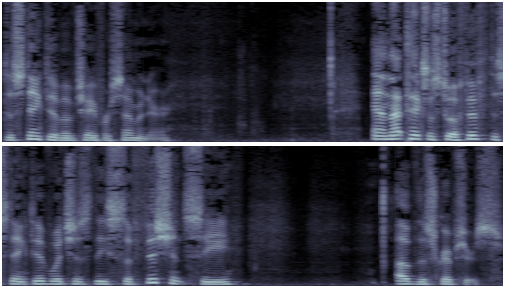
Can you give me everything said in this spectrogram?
distinctive of Chafer Seminary. And that takes us to a fifth distinctive, which is the sufficiency of the scriptures.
